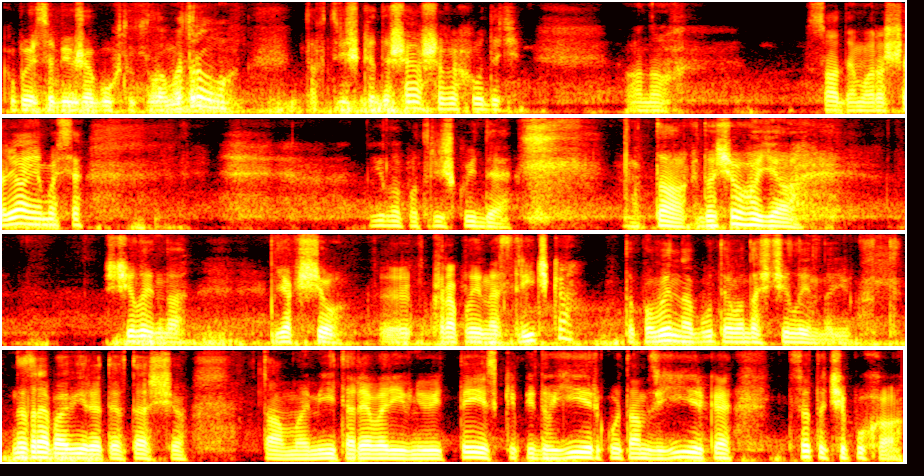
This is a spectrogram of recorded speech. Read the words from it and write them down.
Купив собі вже бухту кілометрову. Так трішки дешевше виходить. Воно садимо, розширяємося. Діло потрішку йде. Так, до чого я? Щілинна якщо е, краплина стрічка, то повинна бути вона щілинною. Не треба вірити в те, що там мітери вирівнюють тиски під гірку, там з гірки. Це то чепуха.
